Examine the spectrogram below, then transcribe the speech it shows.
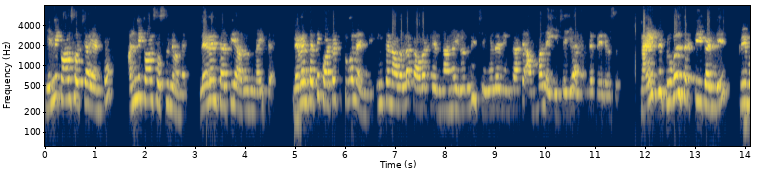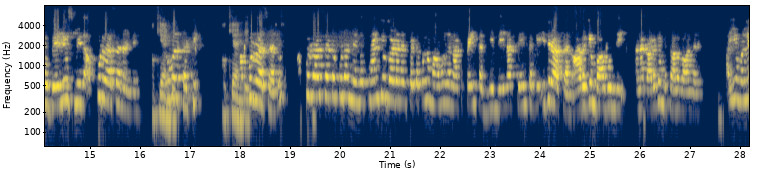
ఎన్ని కాల్స్ వచ్చాయంటే అన్ని కాల్స్ వస్తూనే ఉన్నాయి. లెవెన్ థర్టీ ఆ రోజు night eleven thirty quarter twelve అయింది. ఇంకా నా వల్ల కావట్లేదు నాన్న ఈ రోజు నేను చెయ్యలేను. ఇంకా అంటే అమ్మ లెయ్యి చెయ్యాల్సిందే బెలీవ్స్ నైట్ ట్వెల్వ్ థర్టీ కండి మేము బెలీవ్స్ మీద అప్పుడు రాశానండి. అండి. Twelve thirty. అండి. అప్పుడు రాశాను. అప్పుడు రాశాక కూడా నేను థ్యాంక్ యూ గాడ్ అనేది పెట్టకుండా మామూలుగా నాకు పెయిన్ తగ్గింది నాకు పెయిన్ తగ్గి ఇది రాశాను. ఆరోగ్యం బాగుంది. నాకు ఆరోగ్యం చాలా బాగుంది అయ్యో మళ్ళీ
